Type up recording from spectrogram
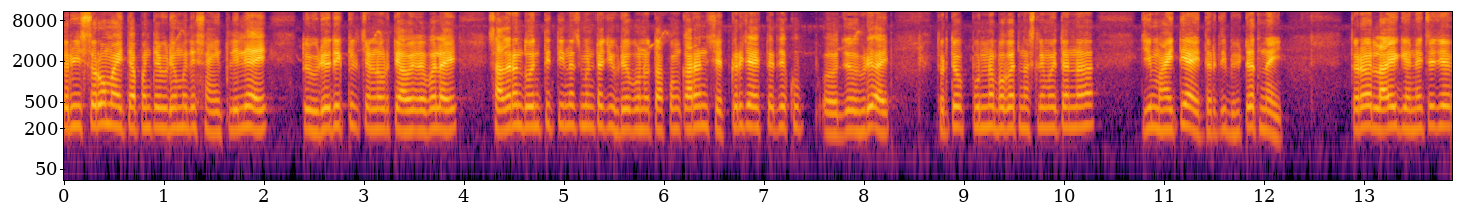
तर ही सर्व माहिती आपण त्या व्हिडिओमध्ये सांगितलेली आहे. तो व्हिडिओ देखील चॅनलवरती अवेलेबल आहे. साधारण दोन ते तीनच मिनटाची व्हिडिओ बनवतो आपण कारण शेतकरी जे आहेत तर ते खूप जो व्हिडिओ आहे तर तो पूर्ण बघत नसल्यामुळे त्यांना जी माहिती आहे तर ती भेटत नाही. तर लाईव्ह घेण्याचे जे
